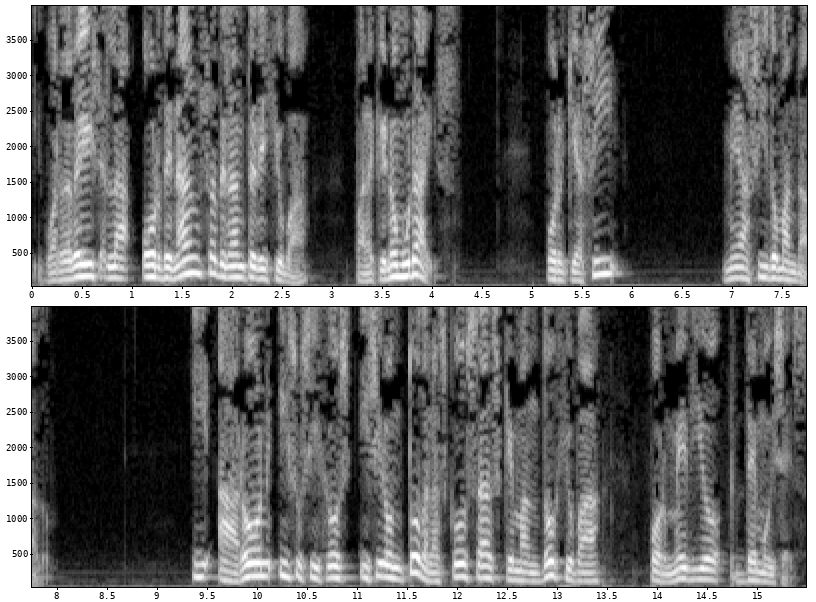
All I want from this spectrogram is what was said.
Y guardaréis la ordenanza delante de Jehová, para que no muráis, porque así me ha sido mandado. Y Aarón y sus hijos hicieron todas las cosas que mandó Jehová por medio de Moisés.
